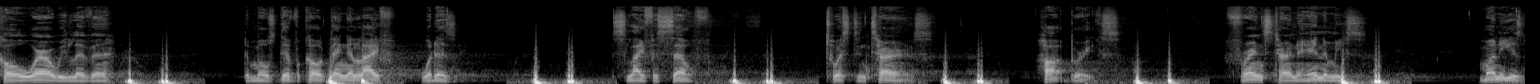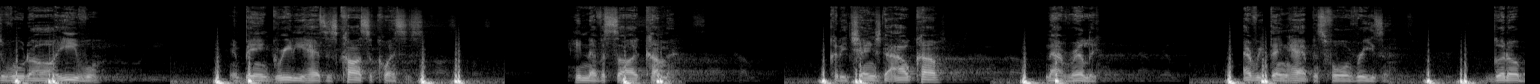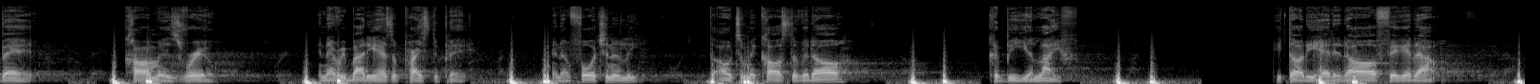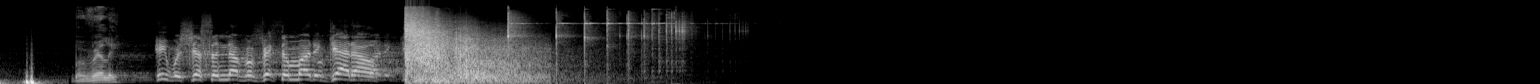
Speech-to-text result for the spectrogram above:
cold world we live in. The most difficult thing in life, what is it? It's life itself. Twists and turns, heartbreaks. Friends turn to enemies. Money is the root of all evil. And being greedy has its consequences. He never saw it coming. Could he change the outcome? Not really. Everything happens for a reason, good or bad. Karma is real, and everybody has a price to pay. And unfortunately, the ultimate cost of it all could be your life. He thought he had it all figured out. But really, he was just another victim of the ghetto.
